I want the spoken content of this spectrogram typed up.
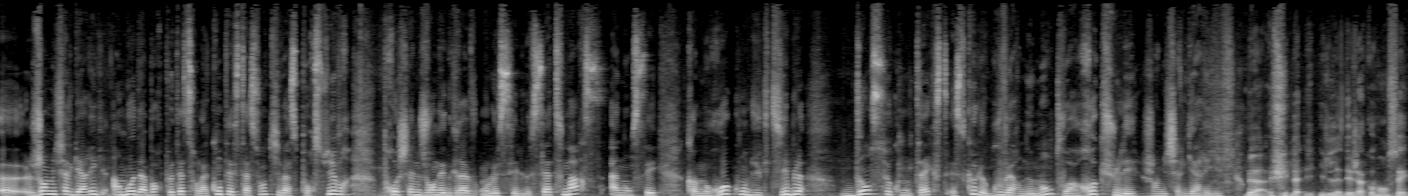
Euh, Jean-Michel Garrigue, un mot d'abord peut-être sur la contestation qui va se poursuivre. Prochaine journée de grève, on le sait, le 7 mars, annoncée comme reconductible. Dans ce contexte, est-ce que le gouvernement doit reculer, Jean-Michel Garrigue? Ben, Il l'a déjà commencé.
